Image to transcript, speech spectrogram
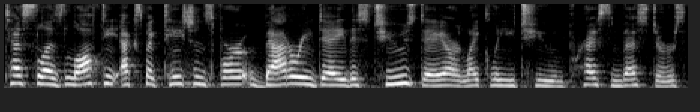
Tesla's lofty expectations for Battery Day this Tuesday are likely to impress investors.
